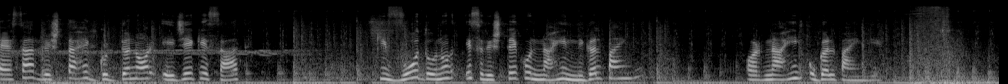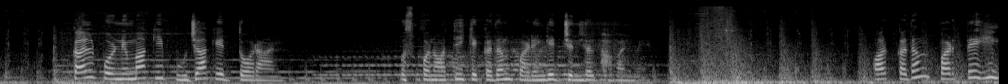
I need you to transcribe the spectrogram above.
ऐसा रिश्ता है गुड्डन और एजे के साथ कि वो दोनों इस रिश्ते को ना ही निगल पाएँगे और ना ही उगल पाएँगे। कल पूर्णिमा की पूजा के दौरान उस पनौती के कदम पड़ेंगे जिंदल भवन में। और कदम पड़ते ही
